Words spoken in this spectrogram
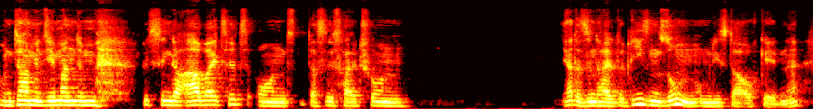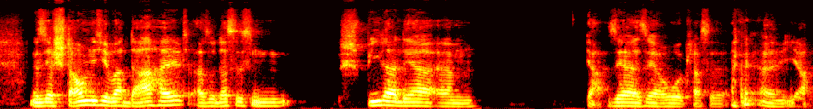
und da mit jemandem ein bisschen gearbeitet und das ist halt schon, ja, das sind halt Riesensummen, um die es da auch geht. Ne? Und das Erstaunliche war da halt, also das ist ein Spieler, der ähm, ja sehr, sehr hohe Klasse, äh, ja,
